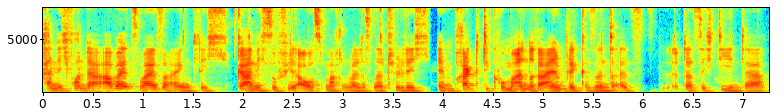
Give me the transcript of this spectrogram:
kann ich von der Arbeitsweise eigentlich gar nicht so viel ausmachen, weil das natürlich im Praktikum andere Einblicke sind, als dass ich die in der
